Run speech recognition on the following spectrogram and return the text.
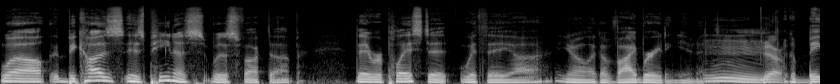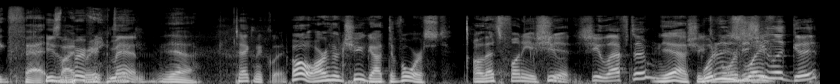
Well, because his penis was fucked up, they replaced it with a, uh, you know, like a vibrating unit. Mm, Yeah. Like a big fat. He's the vibrating perfect dick. man, Yeah. technically. Oh, Arthur Chu got divorced. Oh, that's funny as She, shit. she left him? Yeah, she What did his divorced Did wife- she look good?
